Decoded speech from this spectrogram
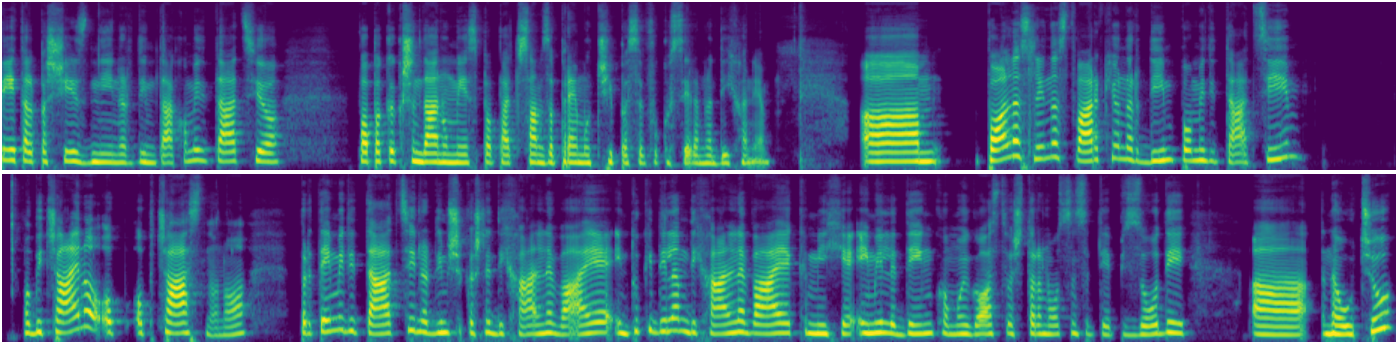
pet ali pa šest dni naredim tako meditacijo, pa pa kakšen dan vmes, pa pač sam zaprem oči, pa se fokusiram na dihanje. Um, pol naslednja stvar, ki jo naredim po meditaciji, običajno ob, občasno. No, Pri tej meditaciji naredim še kakšne dihalne vaje, in tukaj delam dihalne vaje, ki mi jih je Emil Denko, moj gost v 84. epizodi, uh, naučil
